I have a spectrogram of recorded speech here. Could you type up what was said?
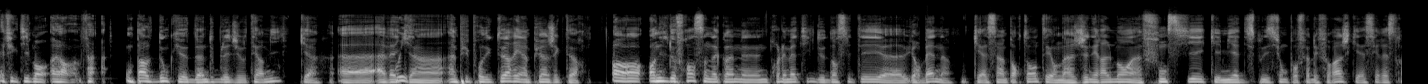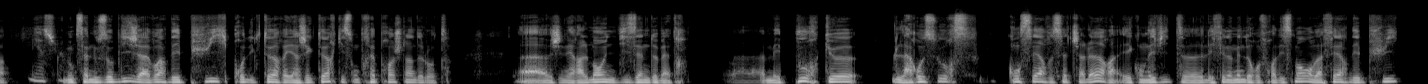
Effectivement. Alors, enfin, on parle donc d'un doublet géothermique euh, avec un, puits producteur et un puits injecteur. En, Ile-de-France, on a quand même une problématique de densité euh, urbaine qui est assez importante et on a généralement un foncier qui est mis à disposition pour faire des forages qui est assez restreint. Bien sûr. Donc ça nous oblige à avoir des puits producteurs et injecteurs qui sont très proches l'un de l'autre. Euh, généralement une dizaine de mètres. Euh, mais pour que la ressource conserve cette chaleur et qu'on évite euh, les phénomènes de refroidissement, on va faire des puits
